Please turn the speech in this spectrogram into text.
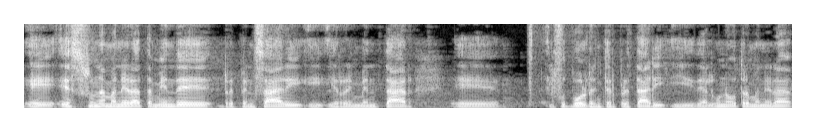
Es una manera también de repensar y, reinventar el fútbol, reinterpretar y, de alguna otra manera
